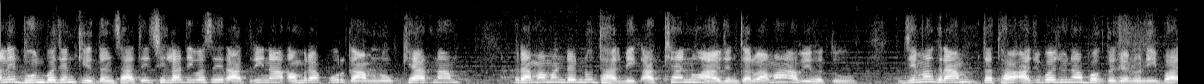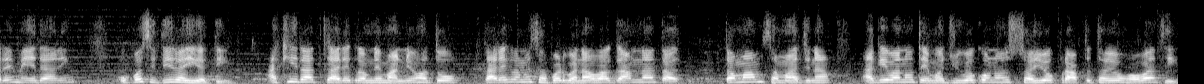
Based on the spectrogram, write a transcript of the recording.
અને ધૂન ભજન કીર્તન સાથે છેલ્લા દિવસે રાત્રિના અમરાપુર ગામનું ખ્યાતનામ રામા મંડળનું ધાર્મિક આખ્યાનનું આયોજન કરવામાં આવ્યું હતું. જેમાં ગ્રામ તથા આજુબાજુના ભક્તજનોની ભારે મેદાની ઉપસ્થિતિ રહી હતી. આખી રાત કાર્યક્રમને માન્યો હતો. કાર્યક્રમને સફળ બનાવવા ગામના તમામ સમાજના આગેવાનો તેમજ યુવકોનો સહયોગ પ્રાપ્ત થયો હોવાથી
